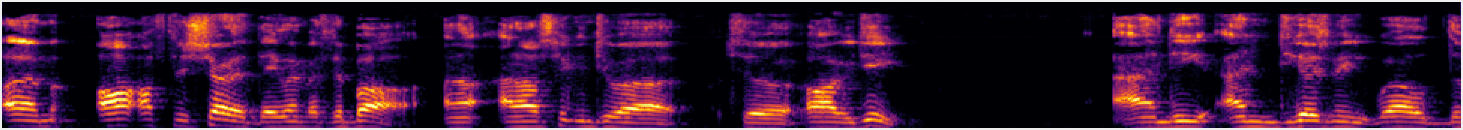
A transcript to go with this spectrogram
I um after the show, they went back to the bar, and I, and I was speaking to uh to RVD, and he and he goes to me, well, the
